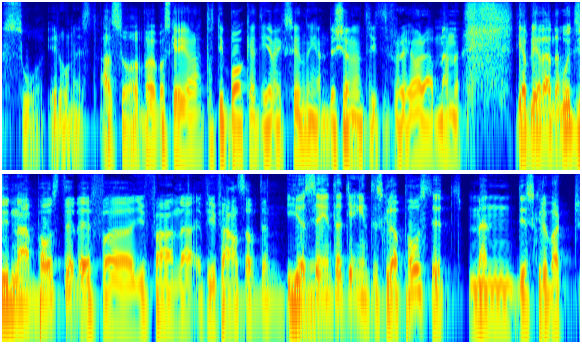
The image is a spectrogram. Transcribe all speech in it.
så ironiskt. Alltså, vad, vad ska jag göra? Ta tillbaka DMX-hyllningen? Det känner jag inte riktigt för att göra, men jag blev ändå... Would you not post it if uh, you found out if you found something? Jag säger inte att jag inte skulle ha postat, men det skulle varit.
